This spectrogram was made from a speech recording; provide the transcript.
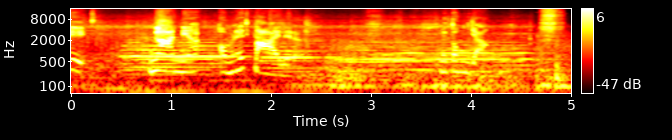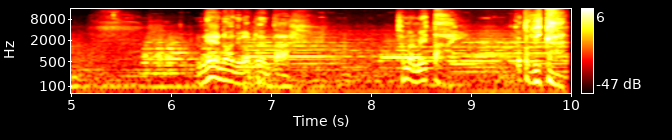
ี่งานเนี้ยเอามันให้ตายเลยนะ ไม่ต้องยัง้งแน่นอนอยู่แล้วเพลินตา ถ้ามันไม่ตายก็ต้องพิการ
